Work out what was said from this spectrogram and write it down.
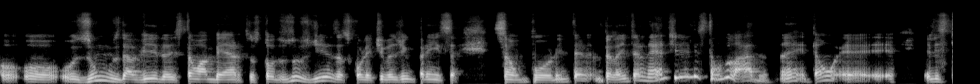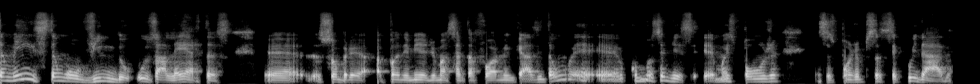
o, o, os Zooms da vida estão abertos todos os dias, as coletivas de imprensa são por inter, pela internet e eles estão do lado. Né? Então, é, eles também estão ouvindo os alertas é, sobre a pandemia de uma certa forma em casa. Então, é, é, como você disse, é uma esponja, essa esponja precisa ser cuidada.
